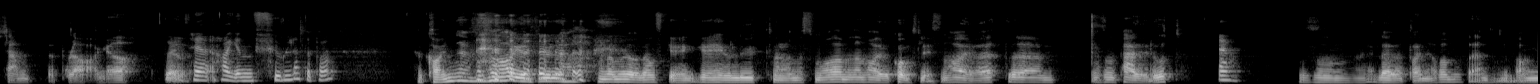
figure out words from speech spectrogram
kjempeplage, da. Du har ikke hagen full etterpå. Jeg kan full, ja. De er jo ganske greie å luke når de er små. Men de har jo, kongslysen har jo et, eh, en sånn perlerot. Ja. Som løvetanna, på en måte. En sånn lang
